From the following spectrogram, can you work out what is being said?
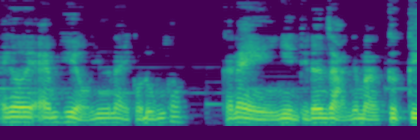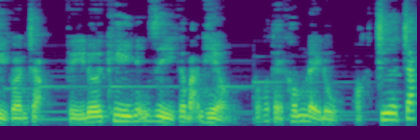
anh ơi, em hiểu như này có đúng không? Cái này nhìn thì đơn giản nhưng mà cực kỳ quan trọng. Vì đôi khi những gì các bạn hiểu, nó có thể không đầy đủ hoặc chưa chắc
